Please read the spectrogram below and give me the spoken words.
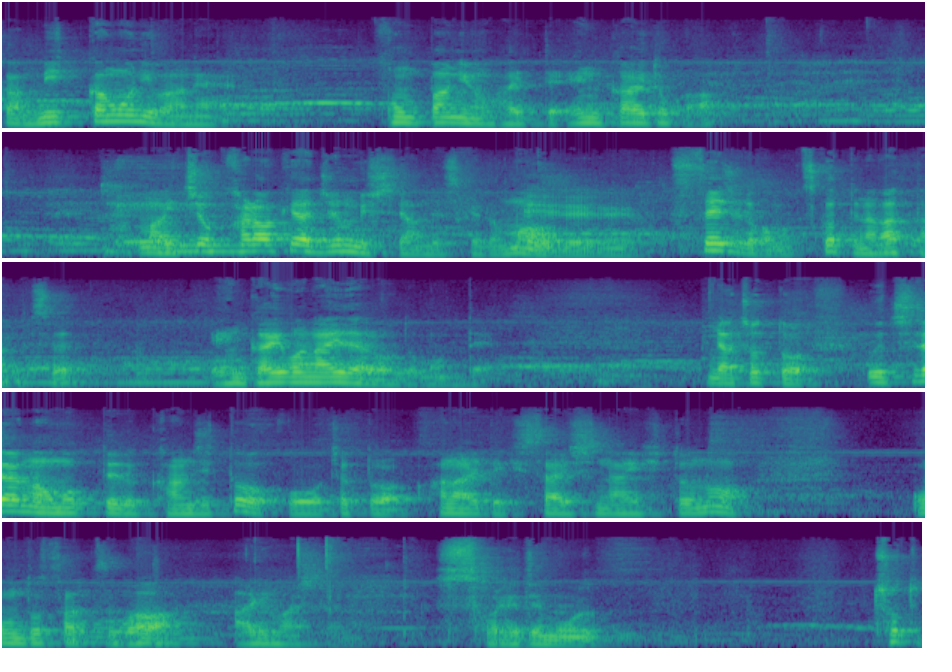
2日3日後にはねコンパニオン入って宴会とか。まあ一応カラオケは準備してたんですけども、え。ステージとかも作ってなかったんです。宴会はないだろうと思って。いやちょっとうちらが思ってる感じとこうちょっと離れて被災しない人の温度差がありましたね。それでもちょっと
